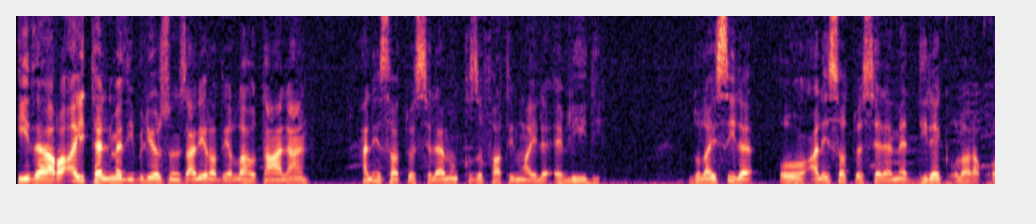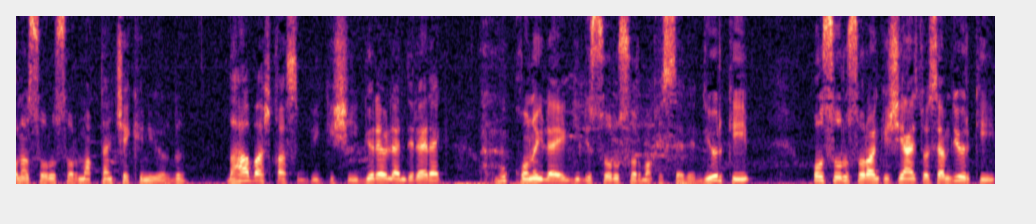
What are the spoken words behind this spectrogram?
İza ra'aytel mezi biliyorsunuz Ali radıyallahu teala an Aleyhisselatü Vesselam'ın kızı Fatıma ile evliydi. Dolayısıyla o Aleyhisselatü Vesselam'e direkt olarak ona soru sormaktan çekiniyordu. Daha başkası bir kişiyi görevlendirerek bu konuyla ilgili soru sormak istedi. Diyor ki o soru soran kişi Aleyhisselatü Vesselam diyor ki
